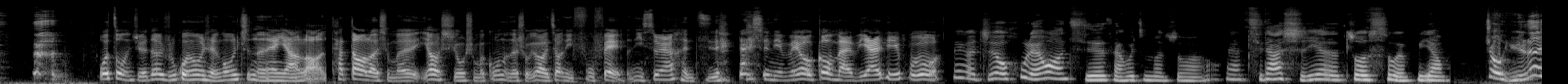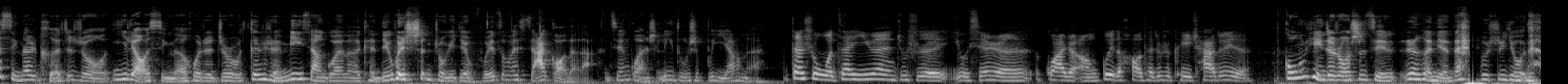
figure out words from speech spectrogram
我总觉得，如果用人工智能来养老，它到了什么要使用什么功能的时候，又要叫你付费。你虽然很急，但是你没有购买 VIP 服务。那个只有互联网企业才会这么做，那其他实业的做思维不一样。这种娱乐型的和这种医疗型的，或者这种跟人命相关的，肯定会慎重一点，不会这么瞎搞的啦。监管是力度是不一样的。但是我在医院，就是有些人挂着昂贵的号，他就是可以插队的。公平这种事情，任何年代都是有的，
